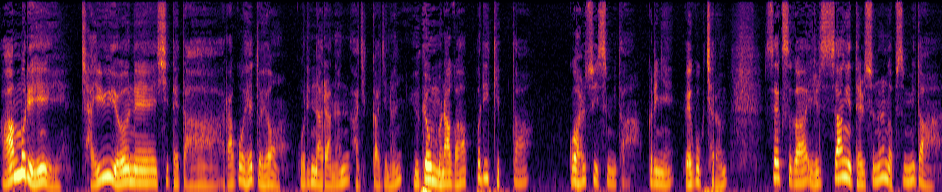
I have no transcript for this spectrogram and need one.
아무리 자유연애 시대다라고 해도요. 우리나라는 아직까지는 유교 문화가 뿌리 깊다고 할 수 있습니다. 그러니 외국처럼 섹스가 일상이 될 수는 없습니다.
